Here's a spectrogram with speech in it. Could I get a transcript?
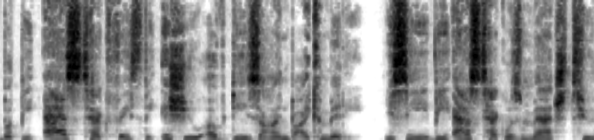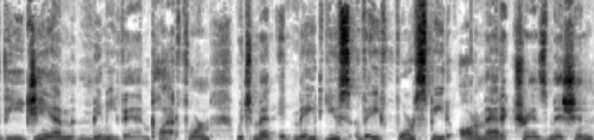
But the Aztek faced the issue of design by committee. You see, the Aztek was matched to the GM minivan platform, which meant it made use of a four-speed automatic transmission,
